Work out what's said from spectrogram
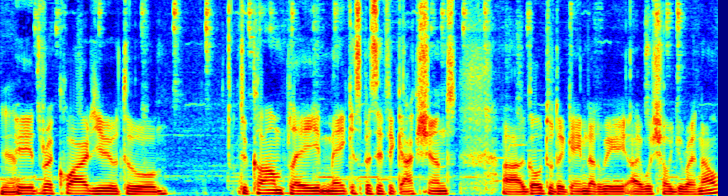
Yeah. It required you to to come, play, make specific actions, uh, go to the game that we I will show you right now.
